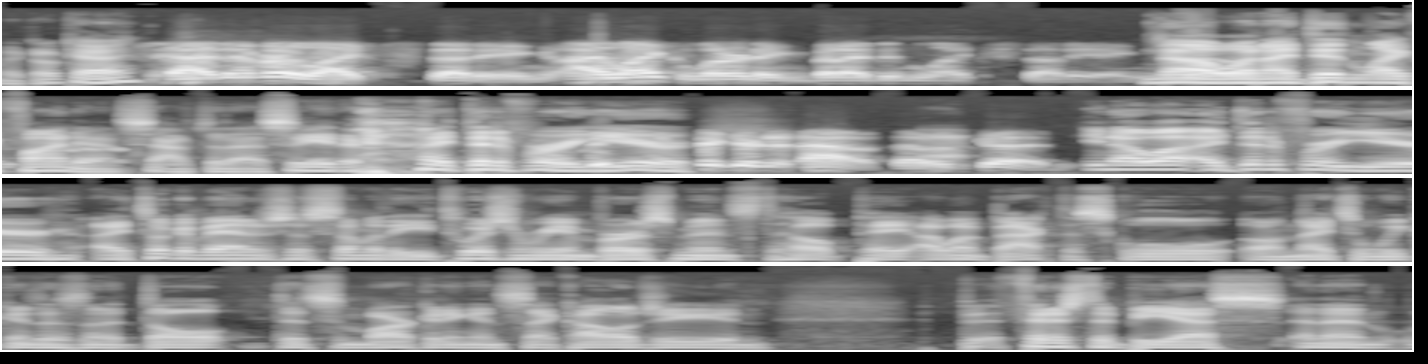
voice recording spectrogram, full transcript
like, okay. I never liked studying. I like learning, but I didn't like studying. No, so. and I didn't like finance after that. So either I did it for a year. figured it out. That was good. Uh, you know what? I did it for a year. I took advantage of some of the tuition reimbursements to help pay. I went back to school on nights and weekends as an adult. Did some marketing and psychology and finished the BS, and then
